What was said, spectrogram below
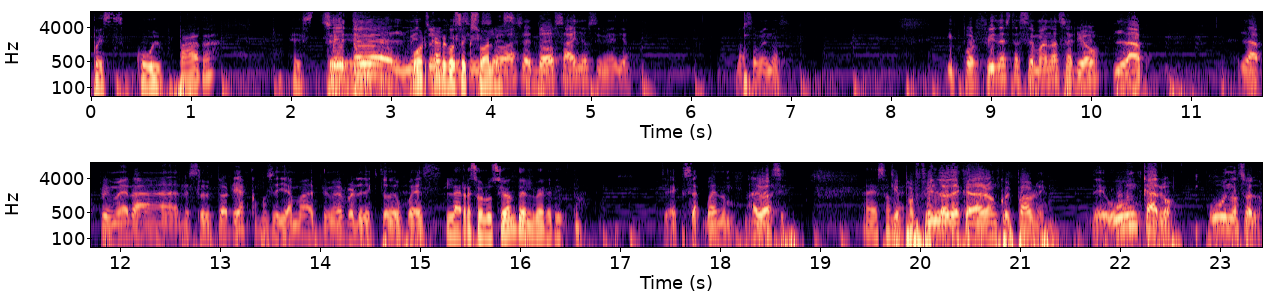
pues, culpada, este, Sí, todo el por cargos que se hizo sexuales. hace dos años y medio. Más o menos. Y por fin esta semana salió la, la primera resolutoria, ¿cómo se llama? El primer veredicto de un juez. La resolución del veredicto. Bueno, algo así. Eso Que por fin lo declararon culpable. De un cargo. Uno solo.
